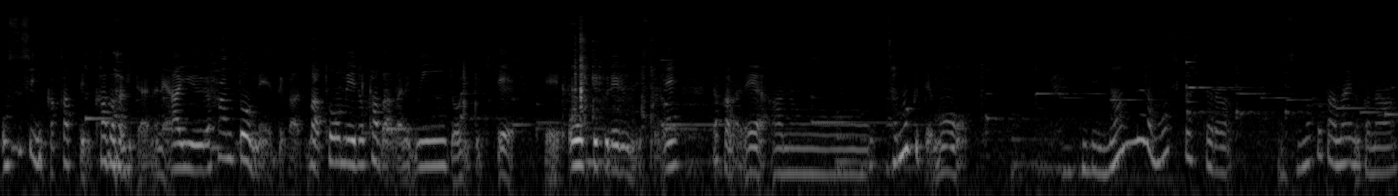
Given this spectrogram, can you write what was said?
お寿司にかかってるカバーみたいなねああいう半透明というか、まあ、透明のカバーがねウィーンと降りてきて、えー、覆ってくれるんですよね。だからね、あのー、寒くてもでねなんならもしかしたらそんなことはないのかな。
